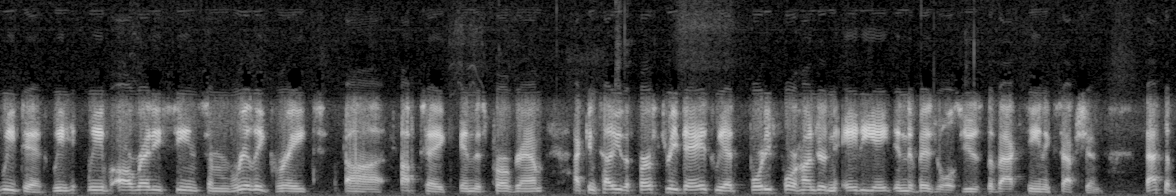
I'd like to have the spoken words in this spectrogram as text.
we did. We we've already seen some really great uh, uptake in this program. I can tell you, the first three days we had 4,488 individuals use the vaccine exception. That's a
